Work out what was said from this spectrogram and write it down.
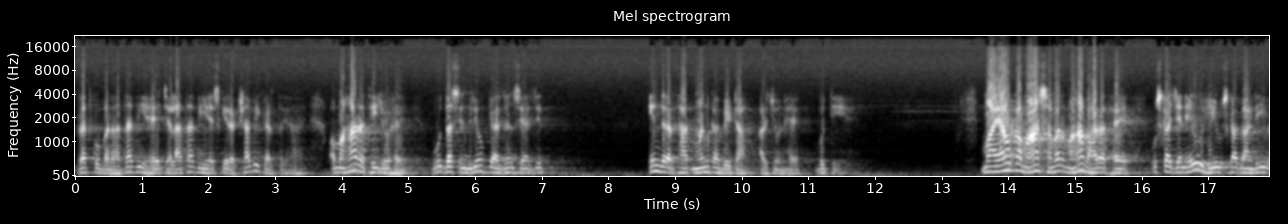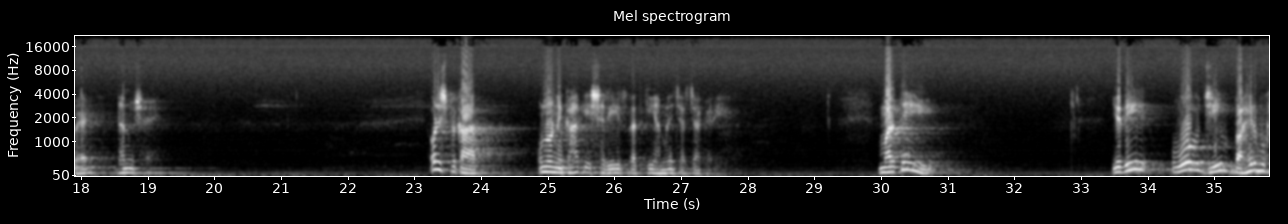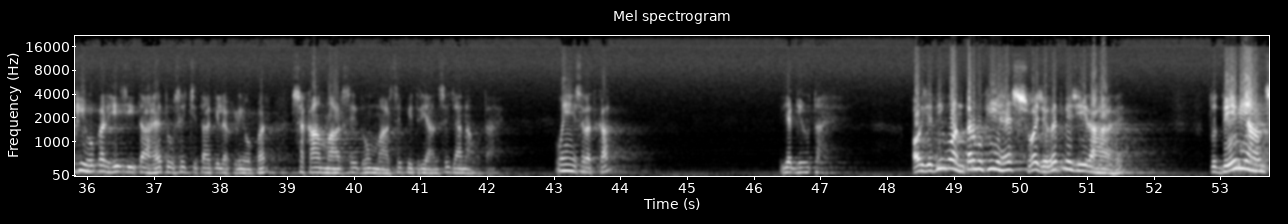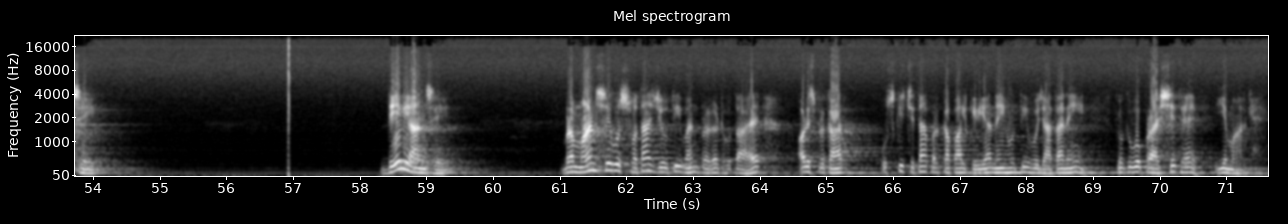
रथ को बनाता भी है, चलाता भी है, इसकी रक्षा भी करता है, और महारथी जो है, वो दस इंद्रियों के अर्जन से अर्जित इंद्र अर्थात मन का बेटा अर्जुन है, बुद्धि है। मायाओं का महासमर महाभारत है उसका जनेऊ ही उसका गांडीव है, धनुष है। और इस प्रकार उन्होंने कहा कि शरीर रथ की हमने चर्चा करी। मरते ही यदि वो जीव बाहिर्मुखी होकर ही जीता है तो उसे चिता की लकड़ियों पर सकाम मार से, धूम मार से पितृयान से जाना होता है। वहीं इस रथ का यज्ञ होता है। और यदि वो अंतर्मुखी है स्व जगत में जी रहा है तो देवयान से देवयान से, ब्रह्मांड से वो स्वतः ज्योति बन प्रकट होता है, और इस प्रकार उसकी चिता पर कपाल क्रिया नहीं होती, वो जाता नहीं, क्योंकि वो प्रायश्चित है, ये मार्ग है।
